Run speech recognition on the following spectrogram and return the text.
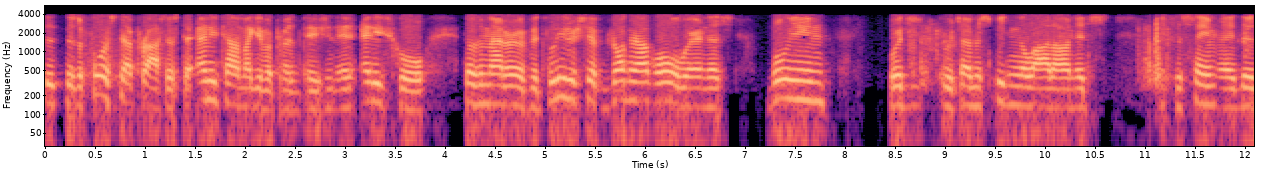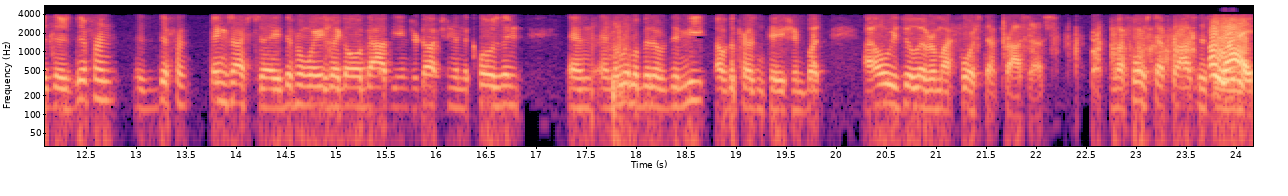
there's- There's a four step process to any time I give a presentation in any school. It Doesn't matter if it's leadership, drug and alcohol awareness, bullying, which which I've been speaking a lot on. It's it's the same. uh, There, there's different there's different things I say, different ways I go about the introduction and the closing, and and a little bit of the meat of the presentation. But I always deliver my four step process. My four step process. All is, right.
